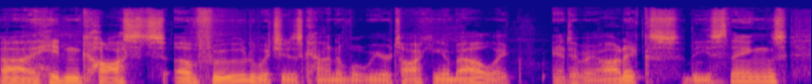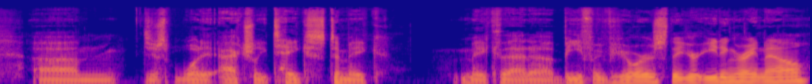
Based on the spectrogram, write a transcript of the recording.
Uh, hidden costs of food, which is kind of what we were talking about, like antibiotics, these things, um, just what it actually takes to make make that uh, beef of yours that you're eating right now.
